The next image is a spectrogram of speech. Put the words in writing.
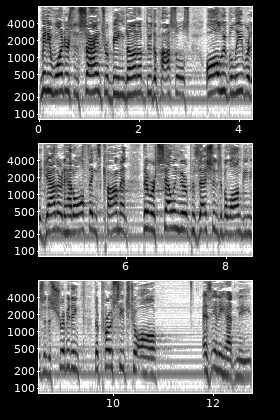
Many wonders and signs were being done up through the apostles. All who believed were together and had all things common. They were selling their possessions and belongings and distributing the proceeds to all as any had need.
